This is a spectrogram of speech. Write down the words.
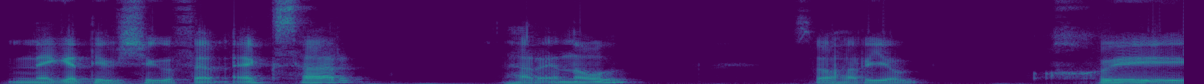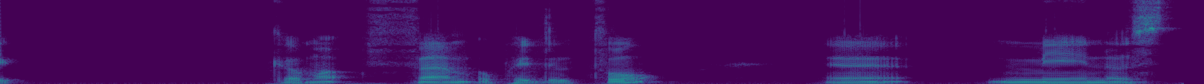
negativ 25x här. Här är 0. Så har jag 7,5 upphöjt till 2. Eh, minus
